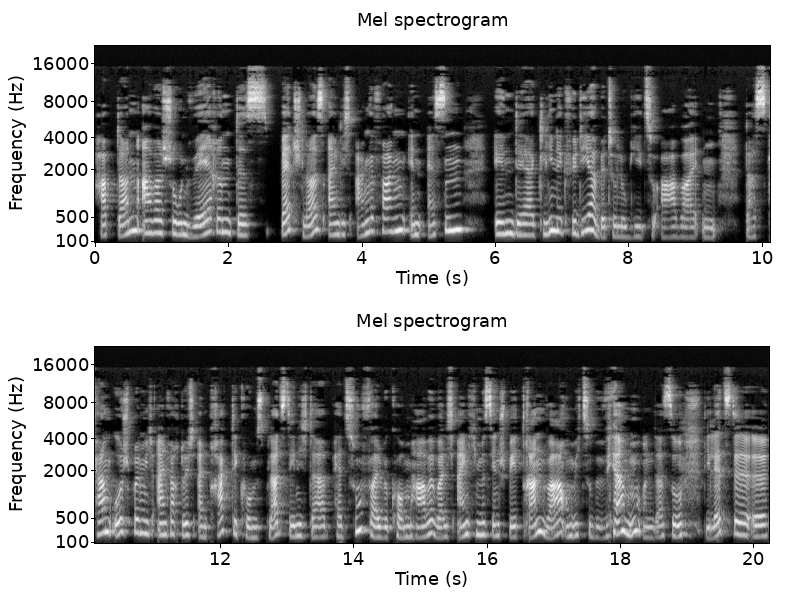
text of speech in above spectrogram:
habe dann aber schon während des Bachelors eigentlich angefangen in Essen in der Klinik für Diabetologie zu arbeiten. Das kam ursprünglich einfach durch einen Praktikumsplatz, den ich da per Zufall bekommen habe, weil ich eigentlich ein bisschen spät dran war, um mich zu bewerben und das so die letzte äh,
